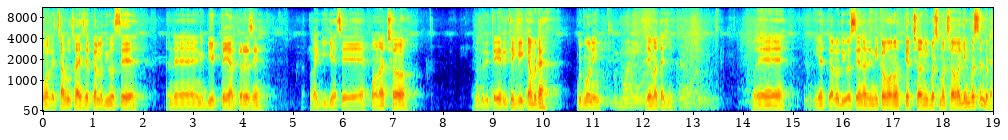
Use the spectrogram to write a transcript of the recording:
કોલેજ ચાલુ થાય છે, પહેલો દિવસ છે અને એની બેગ તૈયાર કરે છે. વાગી ગયા છે પોણા છ અને બધી તૈયારી થઈ ગઈ. ક્યાં બેટા? ગુડ મોર્નિંગ જય માતાજી. હવે યાદ પહેલો દિવસ છે ને આજે નીકળવાનો અત્યારે છ ની બસમાં છ વાગ્યાની બસ છે ને બધા?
